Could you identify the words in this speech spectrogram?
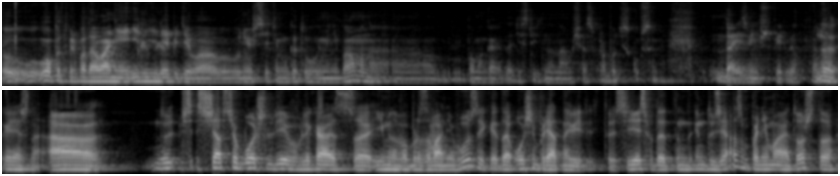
опыт преподавания Ильи Лебедева в университете МГТУ имени Баумана а, помогает, да, действительно, нам сейчас в работе с курсами. Да, извини, что перебил. Да, конечно. А ну, сейчас все больше людей вовлекаются именно в образование вуза, и это очень приятно видеть. То есть есть вот этот энтузиазм, понимая то, что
